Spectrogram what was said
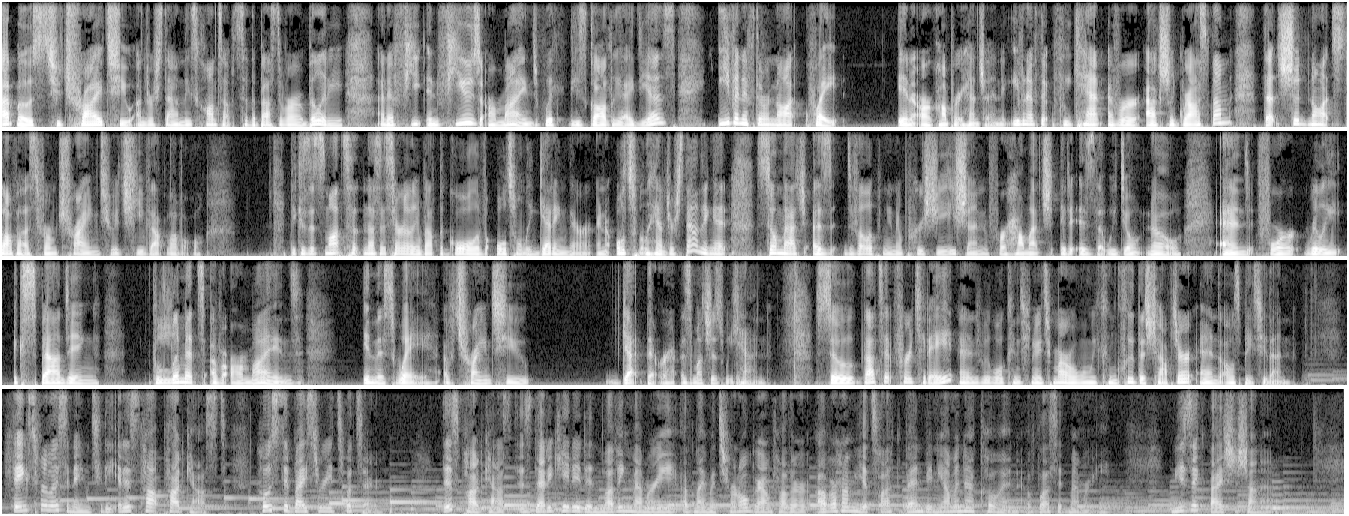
utmost to try to understand these concepts to the best of our ability and infuse our minds with these godly ideas, even if they're not quite in our comprehension. Even if, the, if we can't ever actually grasp them, that should not stop us from trying to achieve that level. Because it's not necessarily about the goal of ultimately getting there and ultimately understanding it so much as developing an appreciation for how much it is that we don't know and for really expanding the limits of our minds in this way of trying to get there as much as we can. So that's it for today, and we will continue tomorrow when we conclude this chapter, and I'll speak to you then. Thanks for listening to the It Is Taught podcast, hosted by Sarit Switzer. This podcast is dedicated in loving memory of my maternal grandfather, Avraham Yitzchak ben Binyamin HaKohen of blessed memory. Music by Shoshannah.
